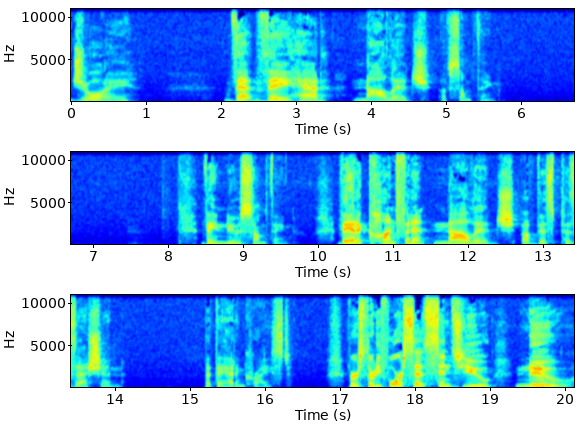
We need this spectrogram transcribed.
joy that they had knowledge of something. They knew something. They had a confident knowledge of this possession that they had in Christ. Verse 34 says, Since you knew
